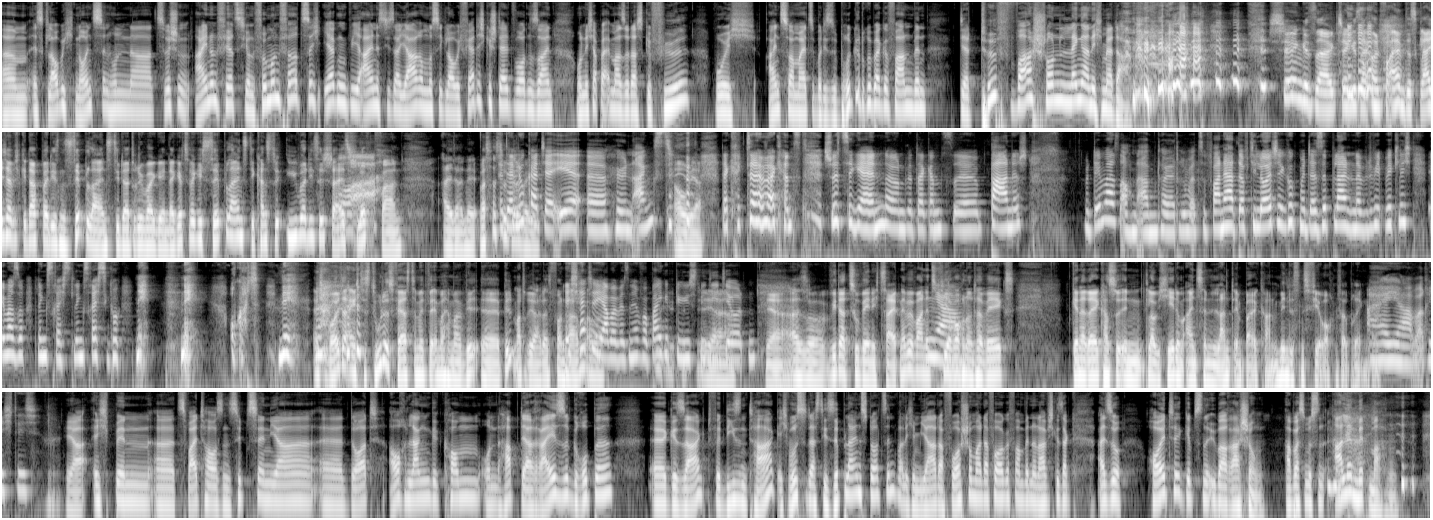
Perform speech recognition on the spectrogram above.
ähm, ist, glaube ich, 1900, zwischen 41 und 45, irgendwie eines dieser Jahre muss sie, glaube ich, fertiggestellt worden sein. Und ich habe ja immer so das Gefühl, wo ich ein, zwei Mal jetzt über diese Brücke drüber gefahren bin, der TÜV war schon länger nicht mehr da. schön gesagt, schön gesagt. Und vor allem, das gleiche habe ich gedacht bei diesen Ziplines, die da drüber gehen. Da gibt es wirklich Ziplines, die kannst du über diese scheiß Boah. Flucht fahren. Alter, nee. Was hast du Der Luke hat ja eh äh, Höhenangst. Oh ja. da kriegt er immer ganz schwitzige Hände und wird da ganz äh, panisch. Mit dem war es auch ein Abenteuer, drüber zu fahren. Er hat auf die Leute geguckt mit der Zipline und er wird wirklich immer so links, rechts, links, rechts geguckt. Nee, nee, oh Gott, nee. Ich wollte eigentlich, dass du das fährst, damit wir immer mal äh, Bildmaterial davon ich haben. Ich hätte aber, ja, aber wir sind ja vorbeigedüst wie ja, die Idioten. Ja, also wieder zu wenig Zeit. Ne? Wir waren jetzt ja. vier Wochen unterwegs. Generell kannst du in, glaube ich, jedem einzelnen Land im Balkan mindestens vier Wochen verbringen. Ne? Ah ja, aber richtig. Ja, ich bin äh, 2017 ja äh, dort auch lang gekommen und habe der Reisegruppe äh, gesagt für diesen Tag. Ich wusste, dass die Ziplines dort sind, weil ich im Jahr davor schon mal davor gefahren bin. Und dann habe ich gesagt, also heute gibt es eine Überraschung, aber es müssen alle mitmachen.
